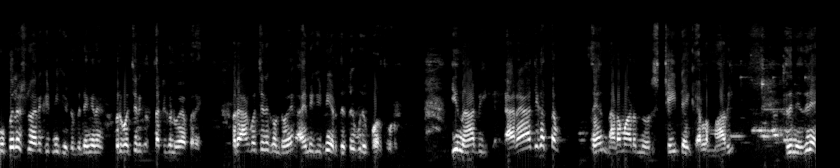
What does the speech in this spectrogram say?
മുപ്പത് ലക്ഷം വരെ കിഡ്നി കിട്ടും. പിന്നെ ഇങ്ങനെ ഒരു കൊച്ചിനെ തട്ടിക്കൊണ്ട് പോയാൽ പോരെ? ഒരു ആൺകൊച്ചിനെ കൊണ്ടുപോയി അതിന് കിഡ്നി എടുത്തിട്ട് ഒരു പുറത്തു കൊടുക്കും ഈ നാട്ടിൽ അരാജകത്വം നടമാടുന്ന ഒരു സ്റ്റേറ്റായി കേരളം മാറി. ഇതിനെതിരെ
